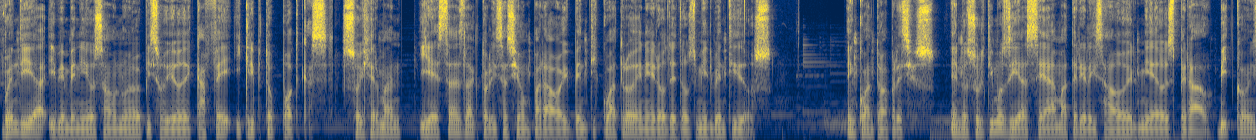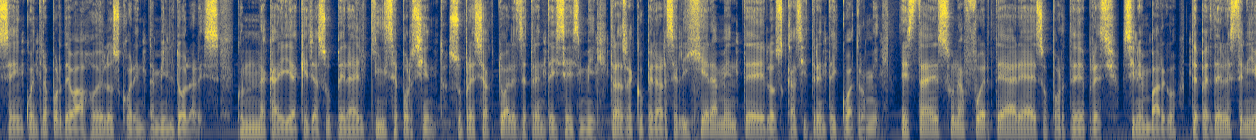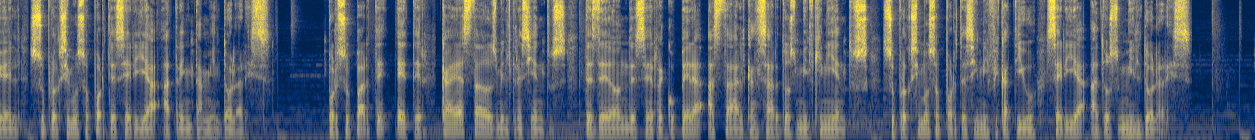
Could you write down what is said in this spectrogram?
Buen día y bienvenidos a un nuevo episodio de Café y Cripto Podcast. Soy Germán y esta es la actualización para hoy 24 de enero de 2022. En cuanto a precios, en los últimos días se ha materializado el miedo esperado. Bitcoin se encuentra por debajo de los 40 mil dólares, con una caída que ya supera el 15%. Su precio actual es de 36 mil, tras recuperarse ligeramente de los casi 34 mil. Esta es una fuerte área de soporte de precio. Sin embargo, de perder este nivel, su próximo soporte sería a 30 mil dólares. Por su parte, Ether cae hasta 2300, desde donde se recupera hasta alcanzar 2500. Su próximo soporte significativo sería a 2000 dólares.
